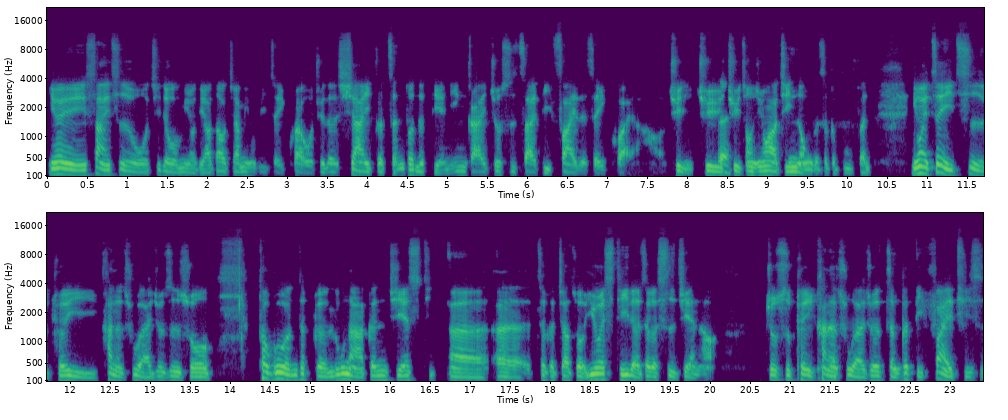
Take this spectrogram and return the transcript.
因为上一次我记得我们有聊到加密货币这一块，我觉得下一个整顿的点应该就是在 DeFi 的这一块啊。去去去中心化金融的这个部分，因为这一次可以看得出来，就是说，透过这个 Luna 跟 GST，呃呃，这个叫做 UST 的这个事件哈，就是可以看得出来，就是整个 DeFi 其实，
